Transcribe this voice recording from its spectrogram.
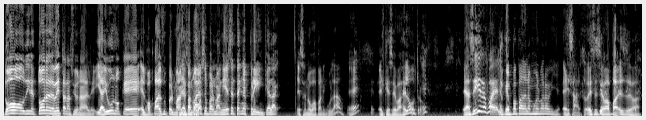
dos directores de ventas nacionales y hay uno que es el papá de Superman, El papá de Superman y ese está en Spring, que es la... ese no va para ningún lado. ¿Eh? El que se baja el otro. ¿Eh? ¿Es así, Rafael? El que es papá de la Mujer Maravilla. Exacto, ese se va, pa- ese se va.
